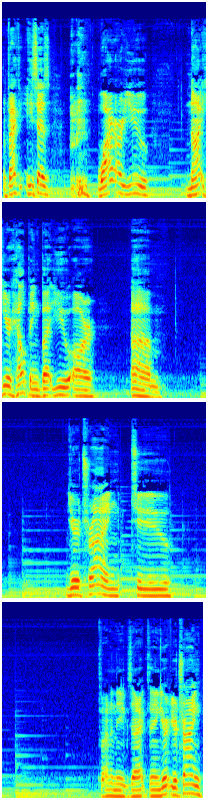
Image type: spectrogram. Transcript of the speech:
In fact, he says, Why are you not here helping, but you are um, you're trying to finding the exact thing. You're you're trying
